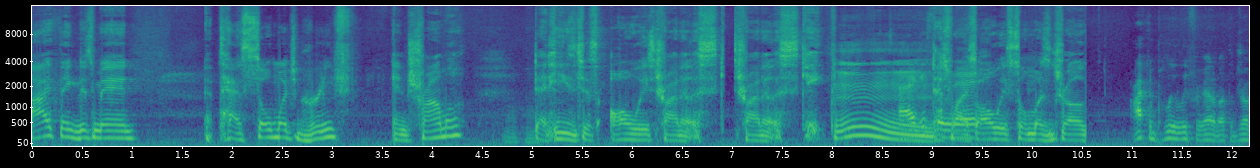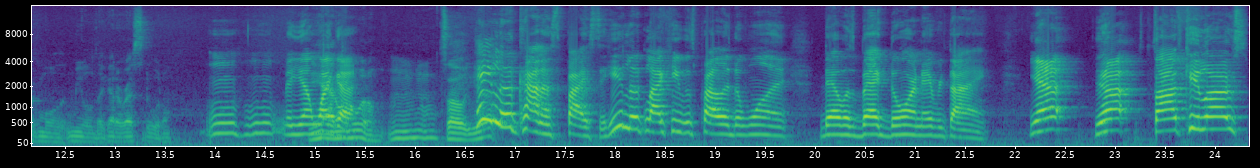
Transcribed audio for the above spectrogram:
I think this man has so much grief and trauma that he's just always trying to trying to escape. I can That's see why it's always so much drug. I completely forgot about the drug mule, mule that got arrested with him. The young He white had guy. one with him. hmm So He looked kind of spicy. He looked like he was probably the one that was backdooring everything. Yep, yep, five kilos.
